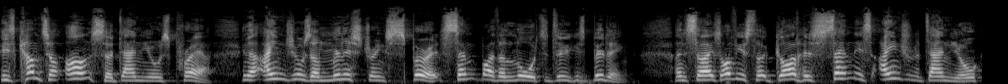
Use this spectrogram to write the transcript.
He's come to answer Daniel's prayer. You know, angels are ministering spirits sent by the Lord to do his bidding. And so it's obvious that God has sent this angel to Daniel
